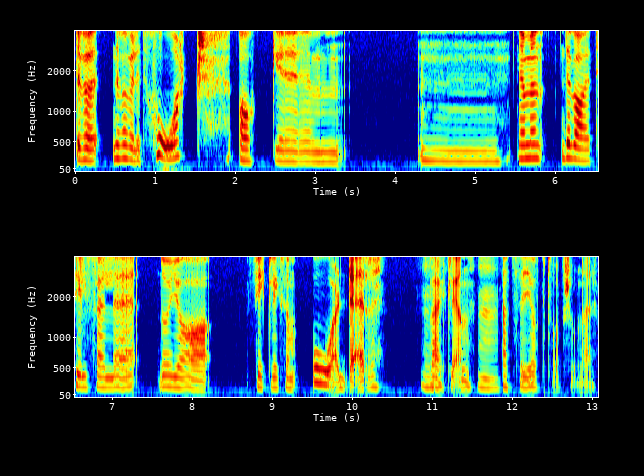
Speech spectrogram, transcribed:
Det var, det var väldigt hårt och ehm, mm, ja, men det var ett tillfälle då jag fick liksom order, Mm. verkligen, Mm. att säga upp två personer.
